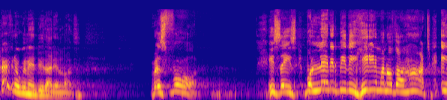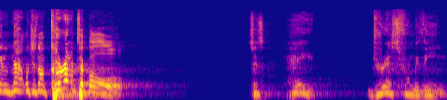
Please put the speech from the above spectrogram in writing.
How do you know women do that a lot? Verse 4. It says, But let it be the hidden man of the heart in that which is not corruptible. Says, Hey, dress from within,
